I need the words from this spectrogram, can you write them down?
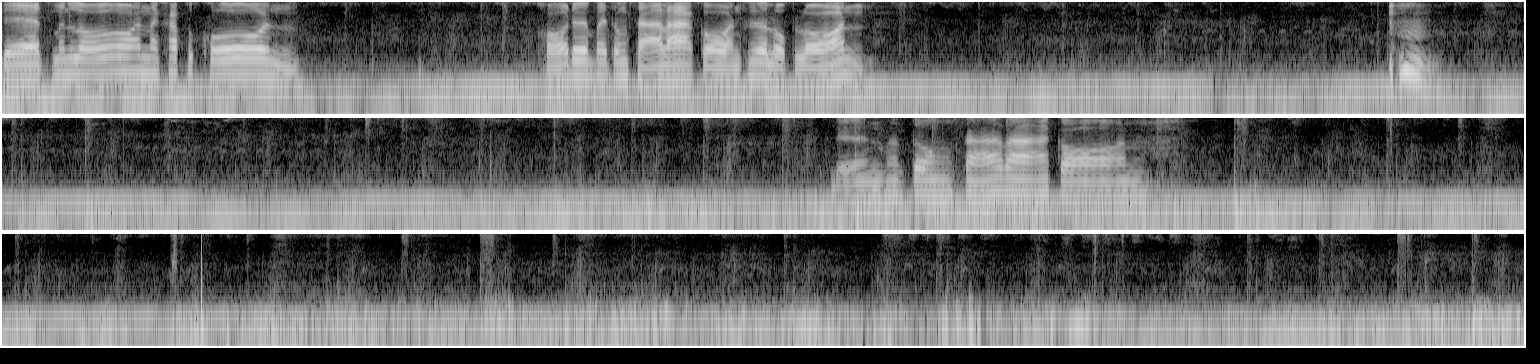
แดดมันร้อนนะครับทุกคน ขอเดินไปตรงศาลาก่อนเพื่อหลบร้อน เดินมาตรงศาลาก่อน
